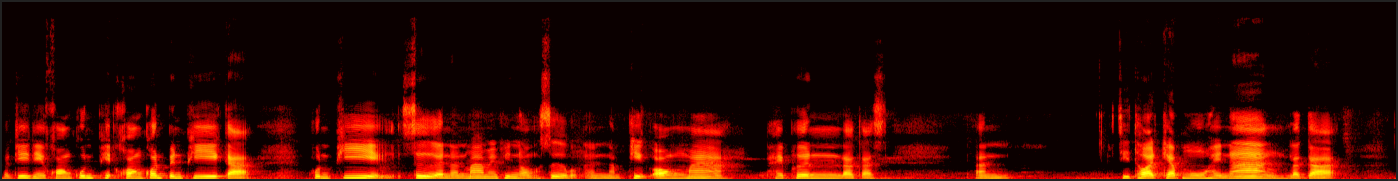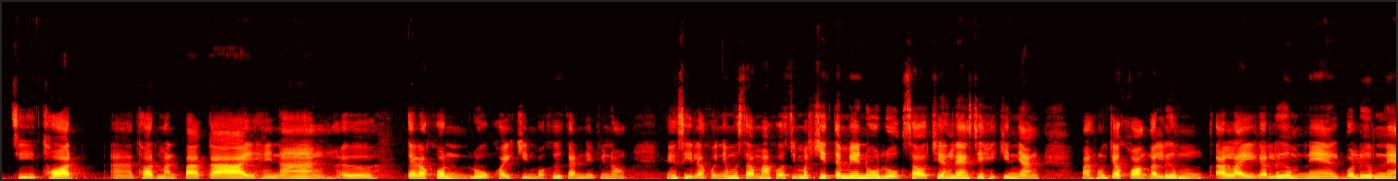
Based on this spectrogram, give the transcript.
บัดที่นี่ของคุณของคนเป็นพี่กะคุณพี่สื่ออันนั้นมาไหมพี่น้องสื่อแบบอันน้ำพริกอ่องมาให้เพิ่นแล้วก็อันสีทอดแคบหมูให้นางแล้วก็สีทอดอ่าทอดมันปลากายให้นางเออ แต่ละคนลูกข่อยกินบ่คือกันเด้พี่น้องยังสี่ล่ะข่อยยังบ่สามาข่อยสิมาคิดแต่เมนูลูกเช้าเที่ยงแรงสิให้กินหยังบางคนเจ้าของก็ลืมอะไรก็ลืมแน่บ่ลืมแน่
